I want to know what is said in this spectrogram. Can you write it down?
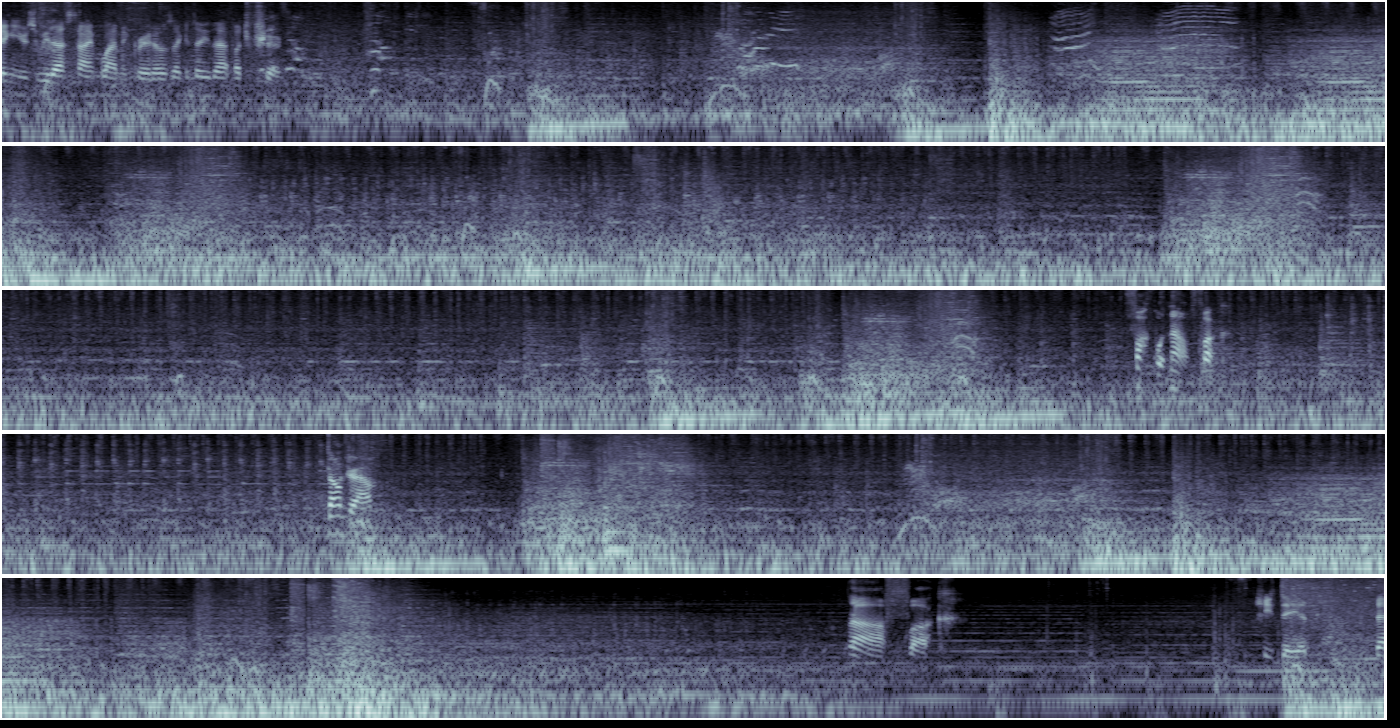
Taking your sweet ass time climbing, Kratos. I can tell you that much for sure. Fuck, what now? Fuck. Don't drown.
